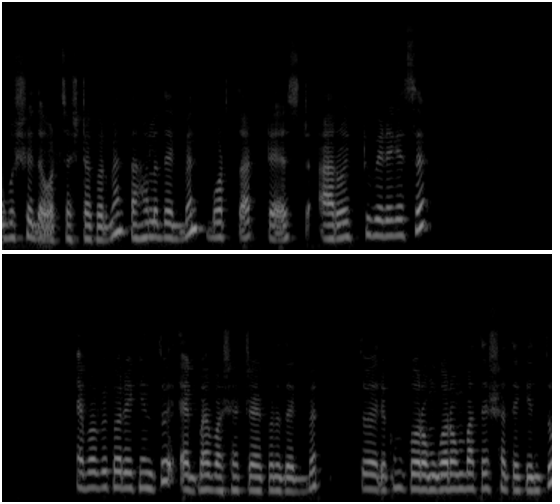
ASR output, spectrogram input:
অবশ্যই দেওয়ার চেষ্টা করবেন। তাহলে দেখবেন বর্তার টেস্ট আরও একটু বেড়ে গেছে। এভাবে করে কিন্তু একবার বাসায় ট্রাই করে দেখবেন। তো এরকম গরম গরম ভাতের সাথে কিন্তু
